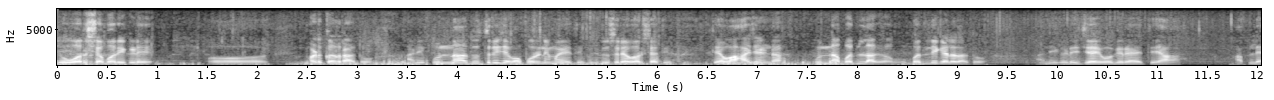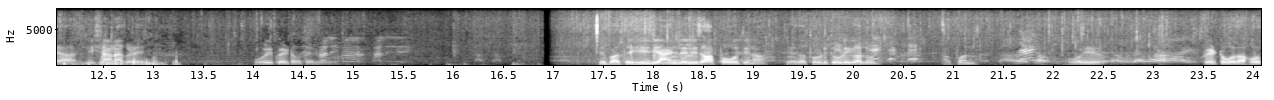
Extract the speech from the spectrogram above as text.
जो वर्षभर इकडे फडकत राहतो. आणि पुन्हा दुसरी जेव्हा पौर्णिमा येते म्हणजे दुसऱ्या वर्षातील तेव्हा हा झेंडा पुन्हा बदला बदली केला जातो. आणि इकडे जय वगैरे आहे ते हा आपल्या निशाणाकडे होळी पेटवतात ते हे पाहता ही जी आणलेली झापं होती ना ती आता थोडी थोडी घालून आपण होळी पेटवत आहोत.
